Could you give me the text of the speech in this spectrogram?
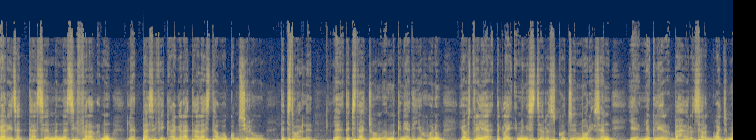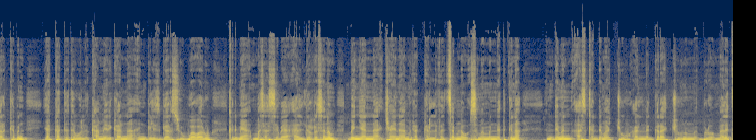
ጋር የጸጥታ ስምምነት ሲፈራረሙ ለፓሲፊክ አገራት አላስታወቁም ሲሉ ተችተዋል። ለትችታቸውም ምክንያት የሆነው የአውስትሬልያ ጠቅላይ ሚኒስትር ስኮት ሞሪሰን የኒውክሌር ባህር ሰርጓጅ መርከብን ያካተተ ውል ከአሜሪካና እንግሊዝ ጋር ሲዋዋሉ ቅድሚያ ማሳሰቢያ አልደረሰንም፣ በእኛና ቻይና መካከል ለፈጸምነው ስምምነት ግና እንደምን አስቀድማችሁ አልነገራችሁንም ብሎ ማለት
